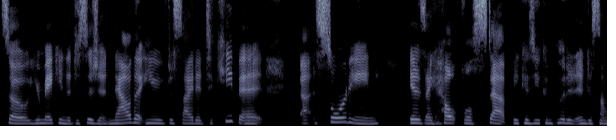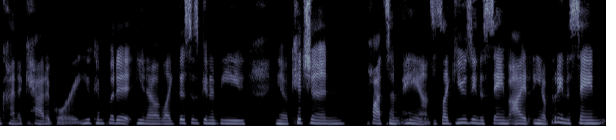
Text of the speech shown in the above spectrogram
So you're making the decision. Now that you've decided to keep it, uh, sorting is a helpful step because you can put it into some kind of category. You can put it, you know, like this is going to be, you know, kitchen pots and pans. It's like using the same item, you know, putting the same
